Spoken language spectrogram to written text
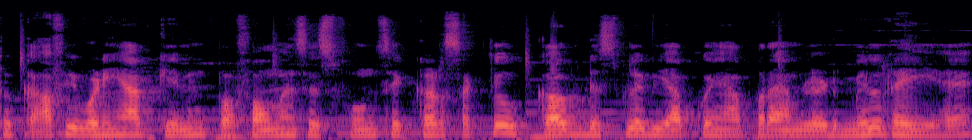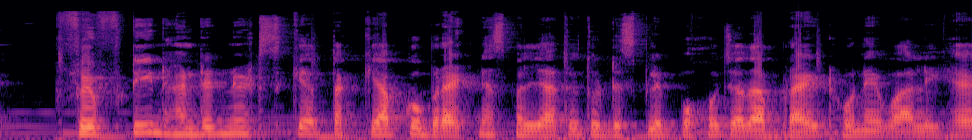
तो काफ़ी बढ़िया आप गेमिंग परफॉर्मेंस इस फ़ोन से कर सकते हो। कव डिस्प्ले भी आपको यहाँ पर एमलेट मिल रही है 1500 निट्स के तक की आपको ब्राइटनेस मिल जाती है तो डिस्प्ले बहुत ज़्यादा ब्राइट होने वाली है।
